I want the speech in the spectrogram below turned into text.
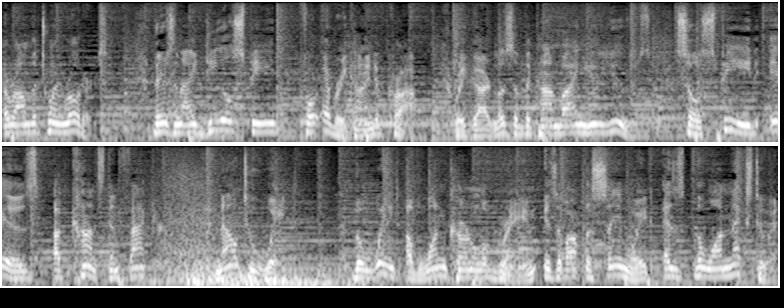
around the twin rotors. There's an ideal speed for every kind of crop, regardless of the combine you use. So speed is a constant factor. Now to weight. The weight of one kernel of grain is about the same weight as the one next to it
